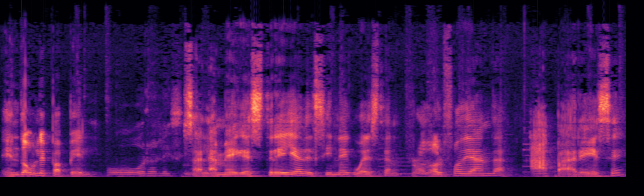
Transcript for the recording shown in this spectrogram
en doble papel. Órale, sí. O sea, la mega estrella del cine western, Rodolfo de Anda, aparece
